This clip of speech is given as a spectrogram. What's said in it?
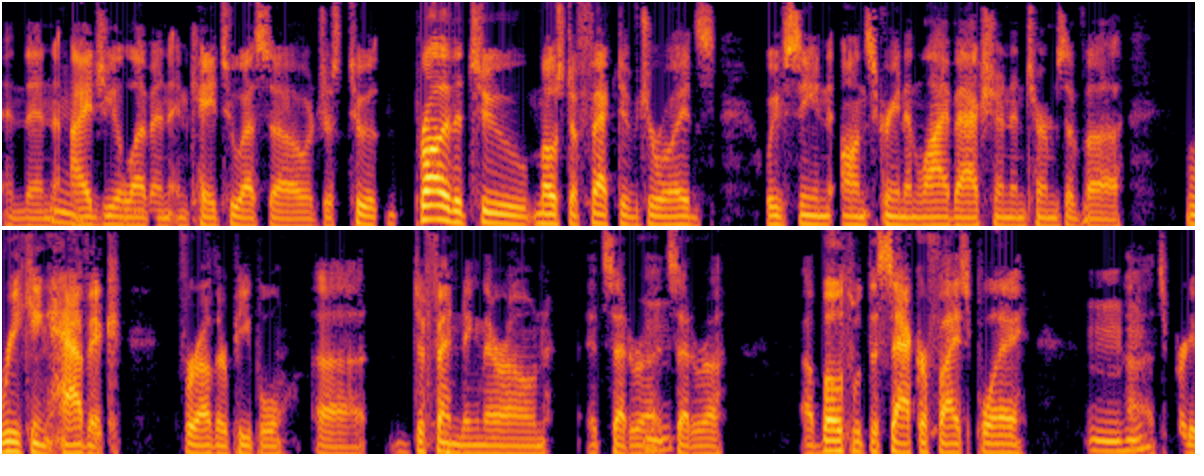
And then Hmm. IG Eleven and K two SO are just two probably the two most effective droids we've seen on screen in live action in terms of uh, wreaking havoc for other people, uh, defending their own, et cetera, Mhm. et cetera. Uh, both with the sacrifice play. Mhm. Uh, it's pretty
